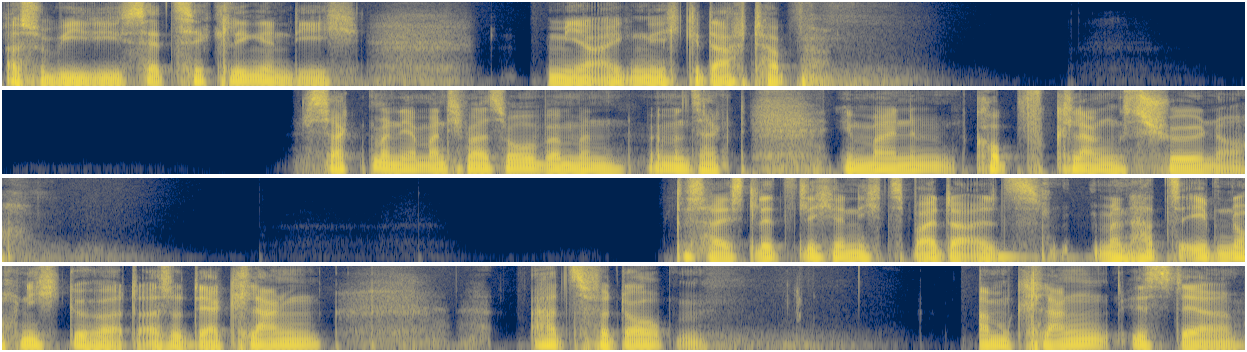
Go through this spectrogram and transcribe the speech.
also wie die Sätze klingen, die ich mir eigentlich gedacht habe. Sagt man ja manchmal so, wenn man, wenn man sagt, in meinem Kopf klang es schöner. Das heißt letztlich ja nichts weiter als, man hat es eben noch nicht gehört. Also der Klang hat's verdorben. Am Klang ist der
